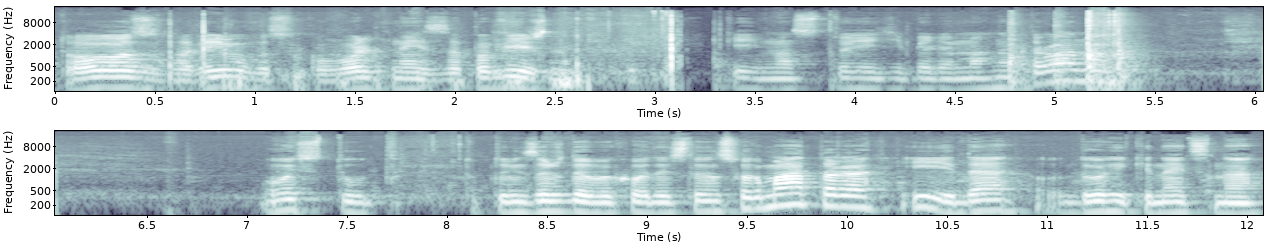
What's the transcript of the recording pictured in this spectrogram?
то згорів високовольтний запобіжник, який у нас стоїть біля магнетрона. Ось тут. Тобто він завжди виходить з трансформатора і йде другий кінець на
